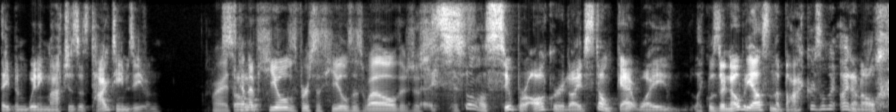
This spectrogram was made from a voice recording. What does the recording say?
they've been winning matches as tag teams even. Right. It's kind of heels versus heels as well. There's just It's, it's- so super awkward. I just don't get why. Like, was there nobody else in the back or something? I don't know.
